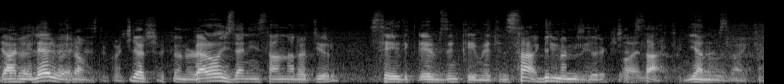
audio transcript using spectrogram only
ya evet, neler vermezdik hocam. Gerçekten öyle. Ben o yüzden insanlara diyorum sevdiklerimizin kıymetini sakin Bilmemiz gerekiyor. Aynen. Sakin, yanımızdayken.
